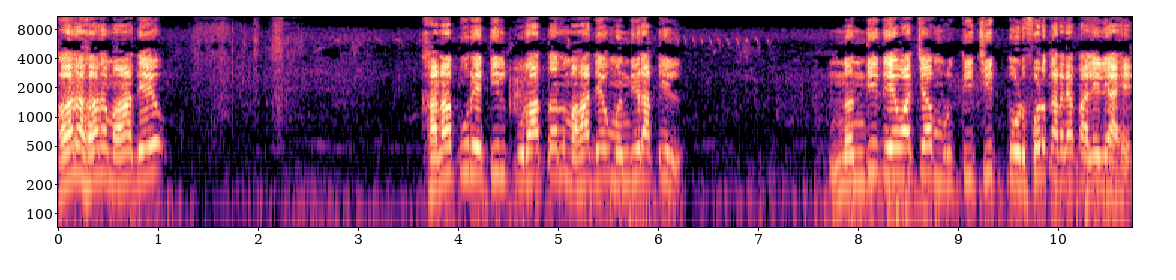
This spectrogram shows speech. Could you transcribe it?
हर हर महादेव. खानापूर येथील पुरातन महादेव मंदिरातील नंदीदेवाच्या मूर्तीची तोडफोड करण्यात आलेली आहे.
